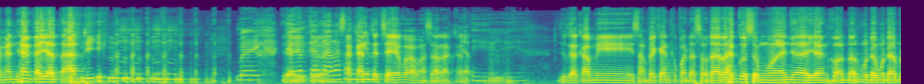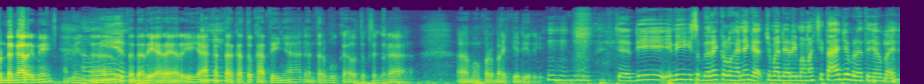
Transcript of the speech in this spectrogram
jangan yang kayak tadi. baik Ya, jangan itu karena alasan akan mungkin kecewa masyarakat. Iya, iya. Juga kami sampaikan kepada saudaraku semuanya yang honor mudah-mudahan mendengar ini. Amin. Eh, Amin. kita dari RRI akan Mhm. terketuk hatinya dan terbuka untuk segera eh, memperbaiki diri. Jadi ini sebenarnya keluhannya nggak cuma dari Mama Cita aja berarti ya Pak ya.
